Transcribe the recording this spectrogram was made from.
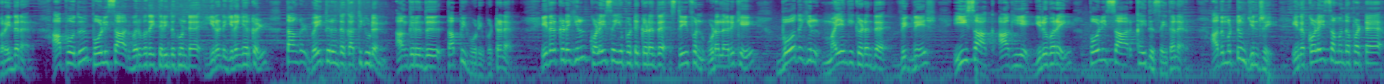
விரைந்தனர். அப்போது போலீசார் வருவதை தெரிந்து கொண்ட இரண்டு இளைஞர்கள் தாங்கள் வைத்திருந்த கத்தியுடன் அங்கிருந்து தப்பி ஓடிவிட்டனர். இதற்கிடையில் கொலை செய்யப்பட்டு கிடந்த ஸ்டீஃபன் உடல் அருகே போதையில் மயங்கி கிடந்த விக்னேஷ் ஈசாக் ஆகிய இருவரை போலீசார் கைது செய்தனர். அது மட்டும் இன்றி இந்த கொலை சம்பந்தப்பட்ட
